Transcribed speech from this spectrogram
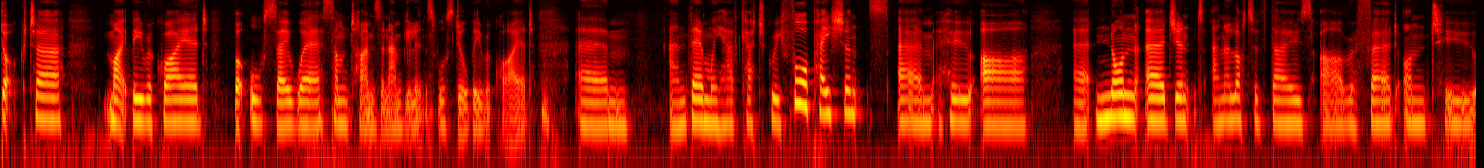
doctor might be required, but also where sometimes an ambulance will still be required. Um, and then we have category four patients um, who are uh, non urgent, and a lot of those are referred onto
